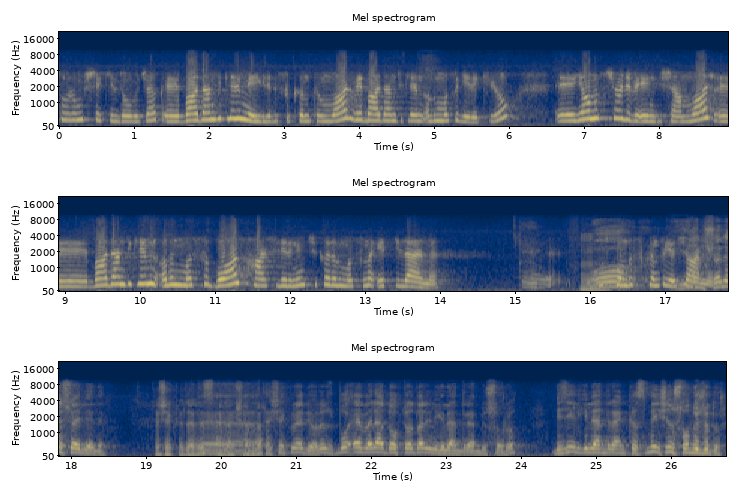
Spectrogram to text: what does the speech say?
sorum şu şekilde olacak. Ee, bademciklerimle ilgili bir sıkıntım var ve bademciklerimin alınması gerekiyor. Ee, yalnız şöyle bir endişem var. Ee, bademciklerimin alınması boğaz harflerinin çıkarılmasına etkiler mi? Bu O, konuda sıkıntı yaşar yani mıyım? şöyle söyleyelim. Teşekkür ederiz. Hayırlı Ee, akşamlar. Teşekkür ediyoruz. Bu evvela doktorlar ilgilendiren bir soru. Bizi ilgilendiren kısmı işin sonucudur.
